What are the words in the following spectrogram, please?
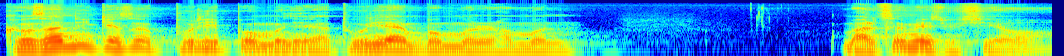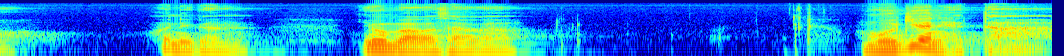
거사님께서 불이 법문이라 둘이 아닌 법문을 한번 말씀해 주시오. 하니까 유마가사가 무견했다.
